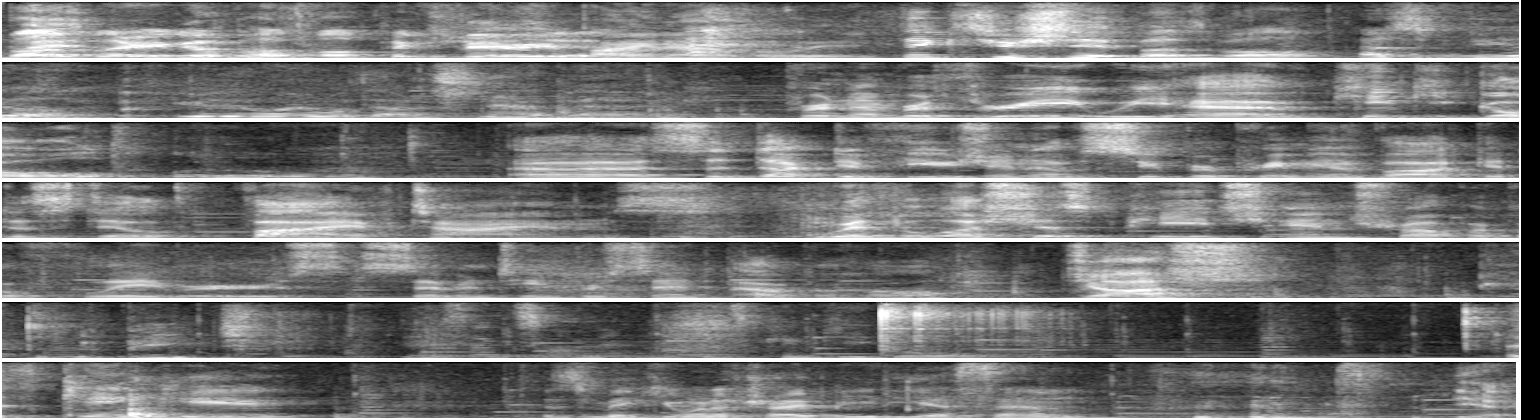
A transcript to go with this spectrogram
Buzz, there you go, Buzzball. Fix your Very shit. pineapple Fix your shit, Buzzball. How's it feel? You're the only one without a snapback. For number three, we have Kinky Gold, Ooh. A seductive fusion of super premium vodka distilled five times. With luscious peach and tropical flavors, 17% alcohol. Josh, The beach. There's like lemon. it's Kinky Gold. It's kinky. Does it make you want to try BDSM? Yeah.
